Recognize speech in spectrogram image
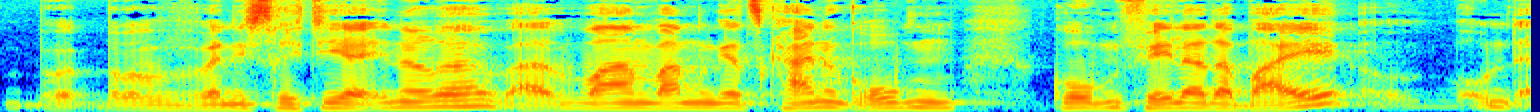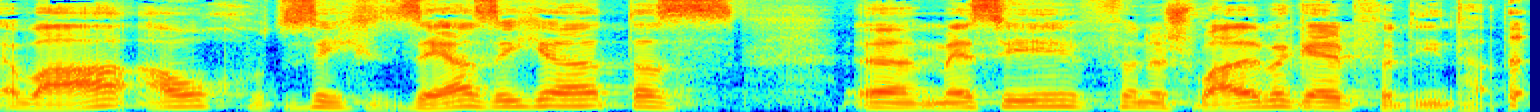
wenn ich es richtig erinnere, waren, waren jetzt keine groben, groben Fehler dabei und er war auch sich sehr sicher, dass äh, Messi für eine Schwalbe gelb verdient hat.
